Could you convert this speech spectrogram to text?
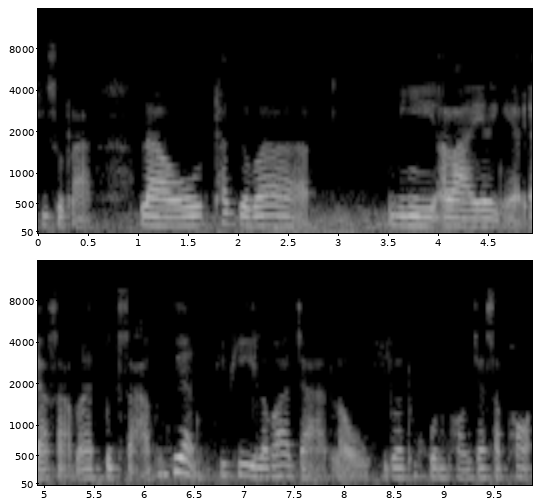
ที่สุดละ แล้วถ้าเกิดว่า มีอะไรอะไรเงี้ยอยากสามารถปรึกษาเพื่อนๆ พี่ๆ แล้วก็อาจารย์เราคิดว่าทุกคนพร้อมจะซัพพอร์ต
